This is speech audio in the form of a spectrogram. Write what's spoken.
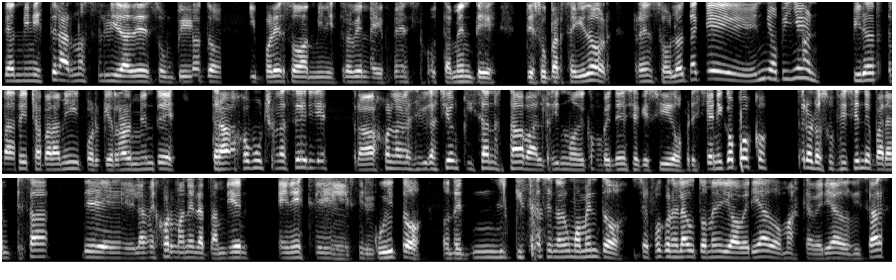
de administrar, no se olvida de eso un piloto, y por eso administró bien la diferencia justamente de su perseguidor, Renzo Blota, que en mi opinión, piloto de la fecha para mí, porque realmente trabajó mucho en la serie, trabajó en la clasificación, quizás no estaba al ritmo de competencia que sí ofrecía Nico Posco, pero lo suficiente para empezar de la mejor manera también en este circuito, donde quizás en algún momento se fue con el auto medio averiado, más que averiado quizás,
